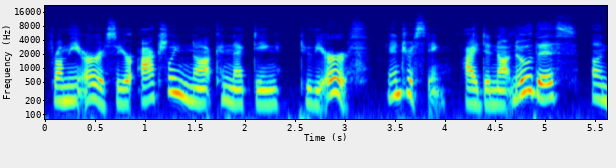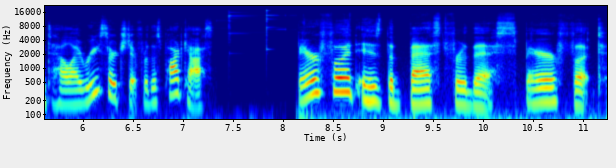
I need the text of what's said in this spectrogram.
from the earth, so you're actually not connecting to the earth. Interesting. I did not know this until I researched it for this podcast. Barefoot is the best for this. Barefoot.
